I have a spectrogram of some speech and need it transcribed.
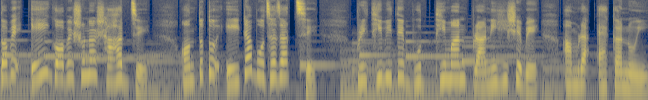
তবে এই গবেষণার সাহায্যে অন্তত এইটা বোঝা যাচ্ছে, পৃথিবীতে বুদ্ধিমান প্রাণী হিসেবে আমরা একা নই।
